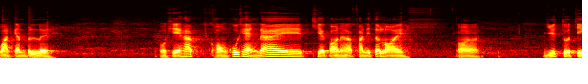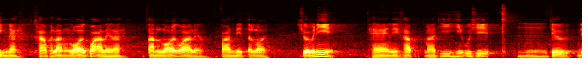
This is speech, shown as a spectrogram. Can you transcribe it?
วัดกันไปเลย โอเคครับ ของคู่แข่งได้เคลียร์ก่อนนะครับฟานิตลอยก็ยึดตัวจริงนะ ค่าพลังร้อยกว่าเลยนะ ตันร้อยกว่าเลยฟานิตลอยช่วยไปนี่แทงนี่ครับ มาที่ฮิกุชิเจอเด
